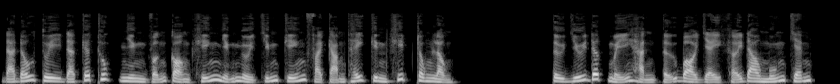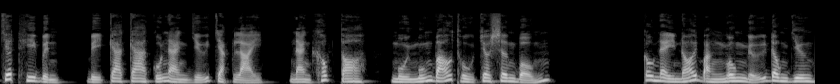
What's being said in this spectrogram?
Đã đấu tuy đã kết thúc nhưng vẫn còn khiến những người chứng kiến phải cảm thấy kinh khiếp trong lòng. Từ dưới đất Mỹ hạnh tử bò dậy khởi đau muốn chém chết Hi Bình, bị ca ca của nàng giữ chặt lại, nàng khóc to, mùi muốn báo thù cho Sơn Bổn. Câu này nói bằng ngôn ngữ Đông Dương,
